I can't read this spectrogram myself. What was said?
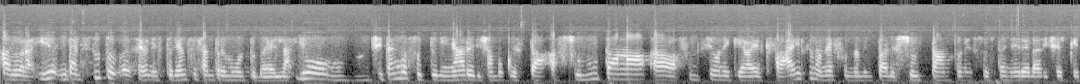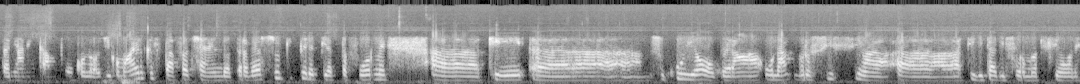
Allora, io innanzitutto eh, è un'esperienza sempre molto bella. Io mm, ci tengo a sottolineare diciamo, questa assoluta uh, funzione che ha ERC che non è fondamentale soltanto nel sostenere la ricerca italiana in campo oncologico, ma ERC sta facendo attraverso tutte le piattaforme uh, che, uh, su cui opera una grossissima attività di formazione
